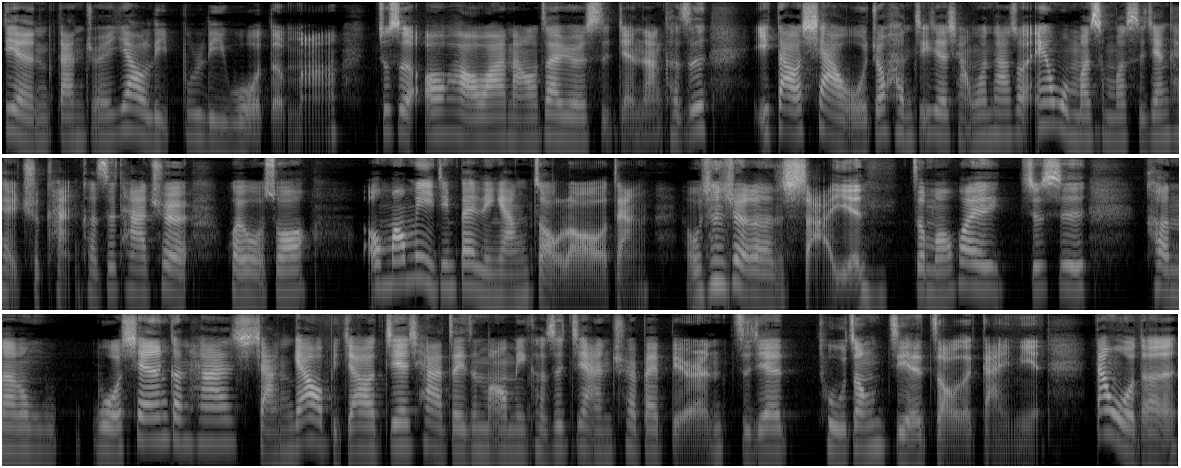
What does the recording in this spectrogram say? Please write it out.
点感觉要理不理我的嘛，就是哦好啊，然后再约时间这样。可是，一到下午我就很积极想问他说：“哎，我们什么时间可以去看？”可是他却回我说：“哦，猫咪已经被领养走了。”哦，这样 我就觉得很傻眼，怎么会？就是可能我先跟他想要比较接洽这只猫咪，可是竟然却被别人直接途中劫走的概念。但我的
